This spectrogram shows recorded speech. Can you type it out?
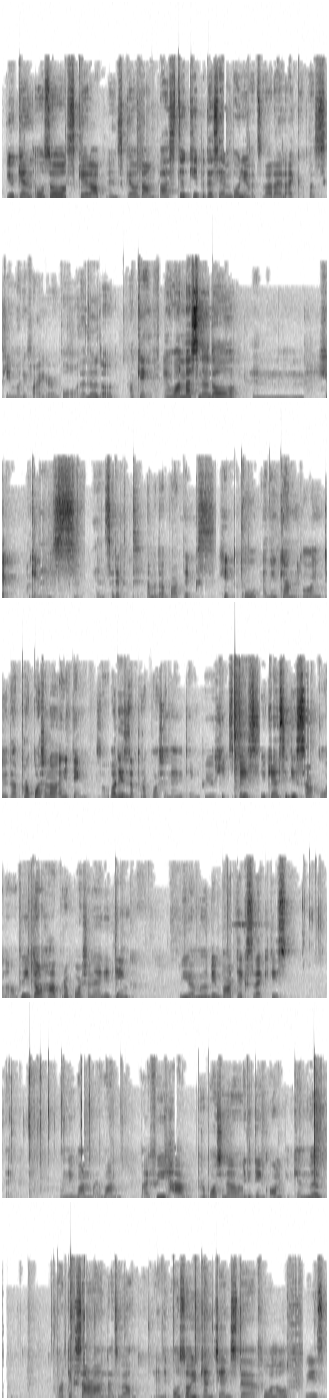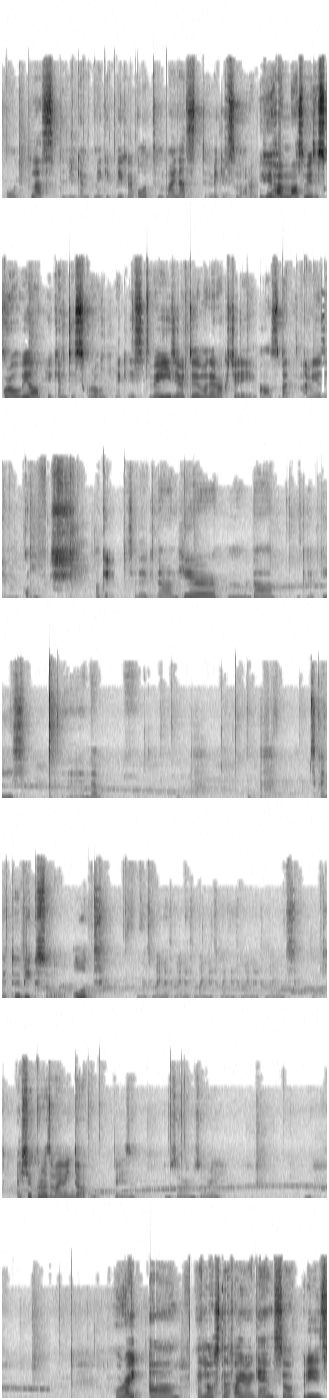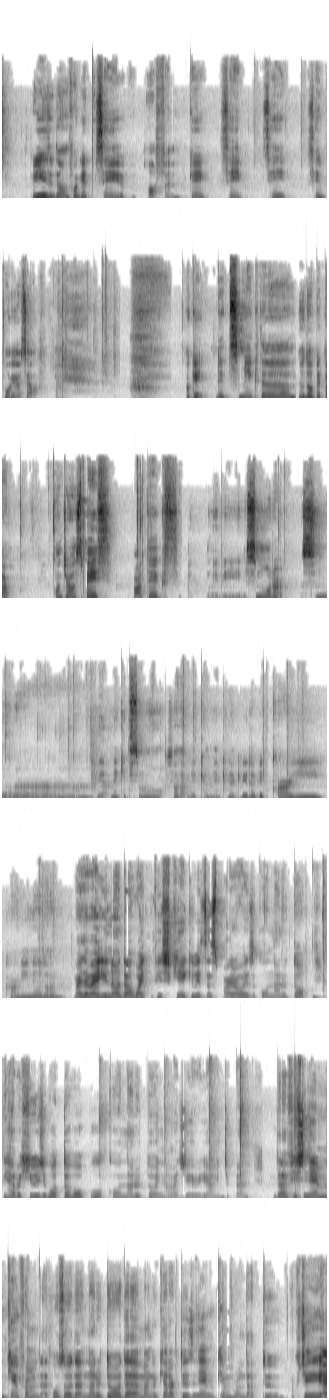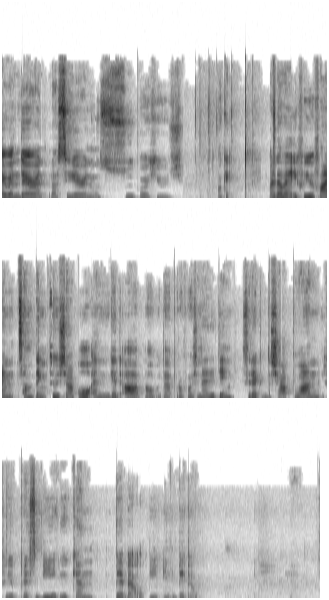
You can also scale up and scale down, but still keep the same volume. That's what I like about skin modifier for the noodle. Okay, and one last noodle, and here. Okay, nice and select some of the vertex, hit O, and you can go into the proportional editing. So what is the proportional editing? If you hit space, you can see this circle now. If we don't have proportional editing, we are moving vertex like this, like only one by one. But if we have proportional editing on, you can move vertex around as well. And also you can change the fall off with Alt plus and you can make it bigger, Alt minus to make it smaller. If you have mouse with a scroll wheel, you can just scroll like this. It's way easier to model actually mouse, but I'm using com. Okay, select around here, uh, move that, like this. And the, it's kind of too big, so alt minus minus minus minus minus minus minus. I should close my window, please. I'm sorry, I'm sorry. Alright, um, I lost the fire again, so please, please don't forget to save often, okay? Save, save, save for yourself. Okay, let's make the noodle better. Control space, vertex, maybe smaller, smaller. Yeah, make it small so that we can make like a little bit curly, curly noodle. By the way, you know the white fish cake with the spiral is called Naruto. We have a huge water bowl called Naruto in area in Japan. The fish name came from that. Also, the Naruto, the manga character's name came from that too. Actually, I went there and last year and it was super huge. Okay. By the way, if you find something too sharp or and get out of the proportional editing, select the sharp one. If you press B, you can bevel, B in bevel.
